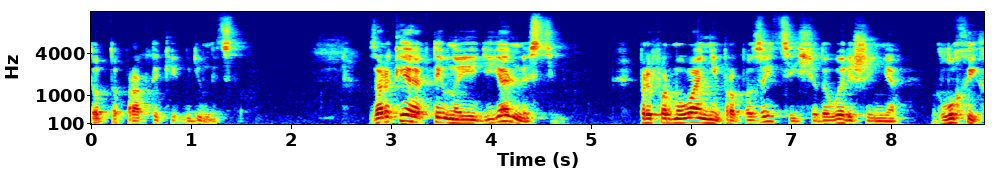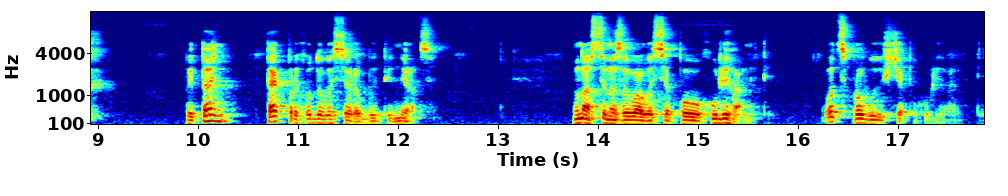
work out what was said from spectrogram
тобто практики будівництва. За роки активної діяльності при формуванні пропозицій щодо вирішення глухих питань так приходилося робити не раз. У нас це називалося похуліганити. От спробую ще похуліганити.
